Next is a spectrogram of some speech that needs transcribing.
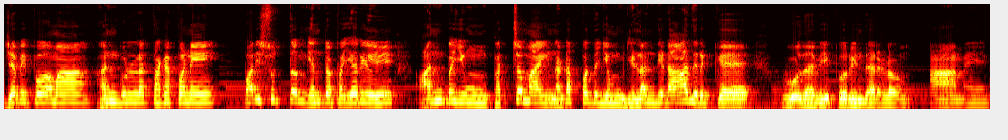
ஜெபிப்போமா அன்புள்ள தகப்பனே. பரிசுத்தம் என்ற பெயரில் அன்பையும் பச்சமாய் நடப்பதையும் இழந்திடாதிருக்க உதவி புரிந்தருளும். ஆமேன்.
